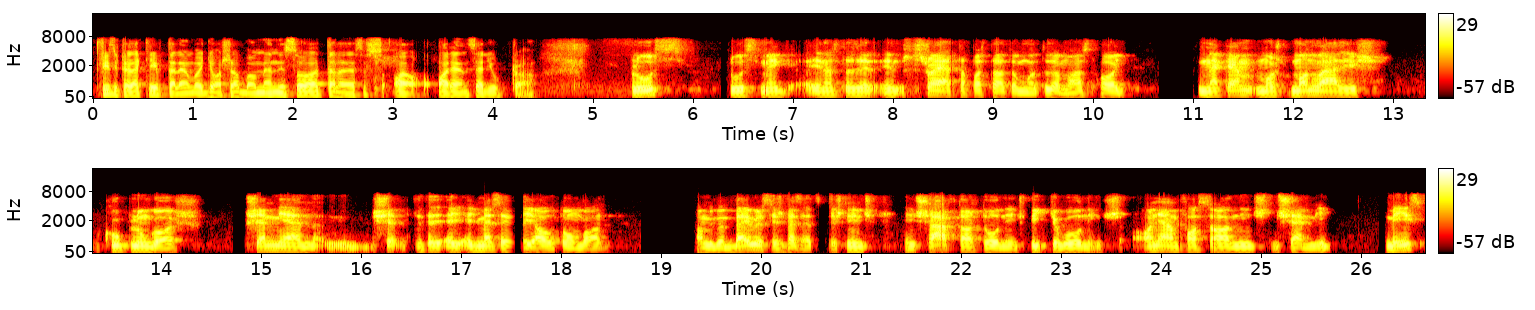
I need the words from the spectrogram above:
fizikailag képtelen vagy gyorsabban menni, szóval tele lesz a, a rendszer juttal. Plusz Plusz még én azt azért én saját tapasztalatommal tudom azt, hogy nekem most manuális, kuplungos, semmilyen, se, tehát egy, egy mezei autón van, amiben beülsz és vezetsz, és nincs, nincs sávtartó, nincs pittyogó, nincs anyámfasza, nincs semmi. Mész,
